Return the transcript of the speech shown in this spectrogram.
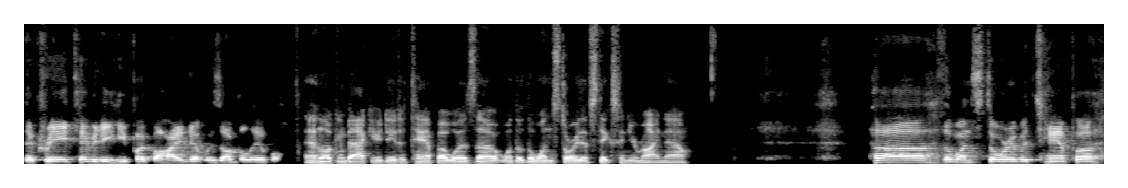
the creativity he put behind it was unbelievable. And looking back at your days at Tampa, what is the what the, the one story that sticks in your mind now? Uh, the one story with Tampa,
